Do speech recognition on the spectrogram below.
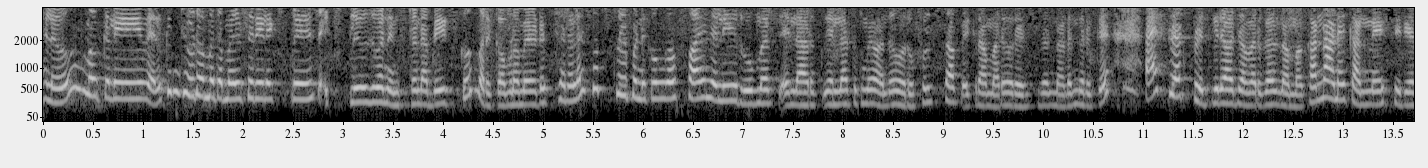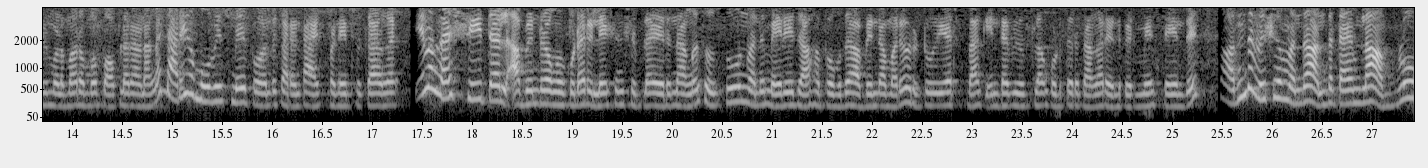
ஹலோ மக்களே. வெல்கம் டு நம்ம Tamil serial express exclusive and instant அப்டேட்ஸ்க்கு மறக்காம நம்ம யூடியூப் சேனலை சப்ஸ்கிரைப் பண்ணிக்கோங்க. ஃபைனலி ரூமர்ஸ் எல்லாருக்கும் எல்லாத்துக்குமே வந்து ஒரு ஃபுல் ஸ்டாப் வைக்கிற மாதிரி ஒரு இன்சிடென்ட் நடந்திருக்கு. ஆக்டர் பிருத்விராஜ் அவர்கள் நம்ம கண்ணானே கண்ணே சீரியல் மூலமாக ரொம்ப பாப்புலர் ஆனாங்க. நிறைய மூவிஸ்மே இப்போ வந்து கரண்ட் ஆக்ட் பண்ணிட்டு இருக்காங்க. இவங்க ஷீதல் அப்படின்றவங்க கூட ரிலேஷன்ஷிப்பில் இருந்தாங்க. ஸோ சூன் வந்து மேரேஜ் ஆக போகுது அப்படின்ற மாதிரி ஒரு டூ இயர்ஸ் பேக் இன்டர்வியூஸ்லாம் கொடுத்துருந்தாங்க. ரெண்டு பேருமே சேர்ந்து. அந்த விஷயம் வந்து அந்த டைம்லாம் அவ்வளோ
